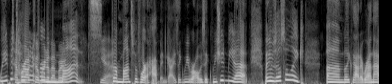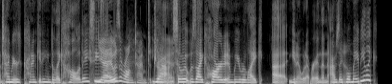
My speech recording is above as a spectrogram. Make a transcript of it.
We had been September, talking October, about it for November. months. Yeah. For months before it happened, guys. Like we were always like, we should meet up. But it was also like um like that around that time you're kind of getting into like holiday season. Yeah, it was a wrong time to try Yeah. it. So it was like hard and we were like, uh, you know, whatever. And then I was like, Yeah. well maybe like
